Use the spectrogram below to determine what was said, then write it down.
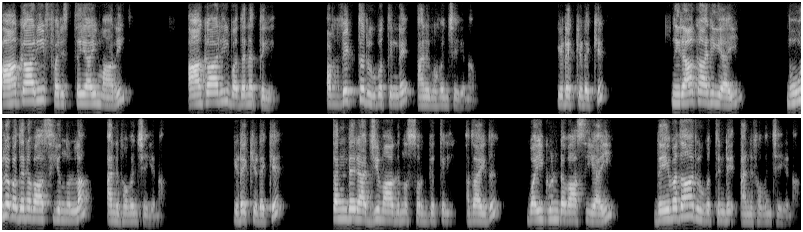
ആകാരി ഫരിസ്തയായി മാറി ആകാരി വദനത്തിൽ അവ്യക്ത രൂപത്തിന്റെ അനുഭവം ചെയ്യണം. ഇടയ്ക്കിടയ്ക്ക് നിരാകാരിയായി മൂലവദനവാസി എന്നുള്ള അനുഭവം ചെയ്യണം. ഇടയ്ക്കിടയ്ക്ക് തന്റെ രാജ്യമാകുന്ന സ്വർഗത്തിൽ അതായത് വൈകുണ്ഠവാസിയായി ദേവതാരൂപത്തിന്റെ അനുഭവം ചെയ്യണം.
